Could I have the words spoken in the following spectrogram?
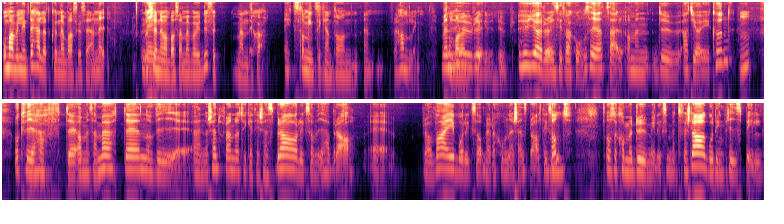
Och man vill inte heller att kunden bara ska säga nej. Då Nej. känner man bara så här, men vad är du för människa Exakt. som inte kan ta en, en förhandling? men hur, hur gör du i en situation, säg att, så här, ja, men du, att jag är kund Mm. och vi har haft eh, ja, men så här, möten och vi har ändå känt varandra och tycker att det känns bra och liksom, vi har bra, eh, bra vibe och liksom, relationen känns bra, allting Mm. sånt. Och så kommer du med liksom, ett förslag och din prisbild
